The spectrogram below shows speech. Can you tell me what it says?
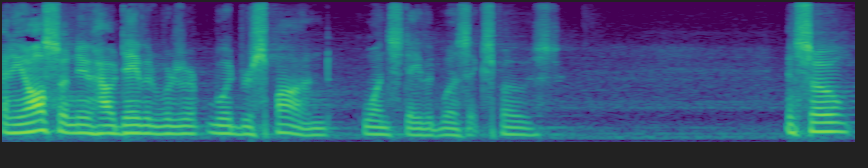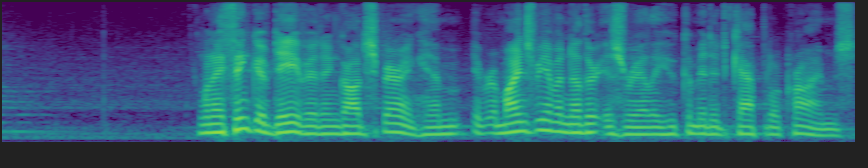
And he also knew how David would, would respond once David was exposed. And so, when I think of David and God sparing him, it reminds me of another Israeli who committed capital crimes,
